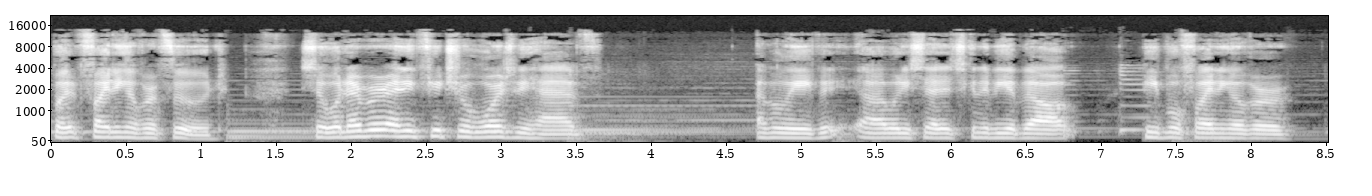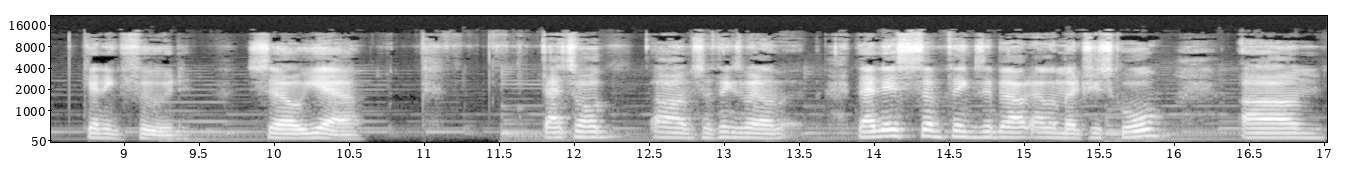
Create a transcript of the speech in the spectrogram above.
but fighting over food. So whatever any future wars we have, I believe uh, what he said it's going to be about people fighting over getting food. So yeah, that's all. Um, some things about that is some things about elementary school. Um,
